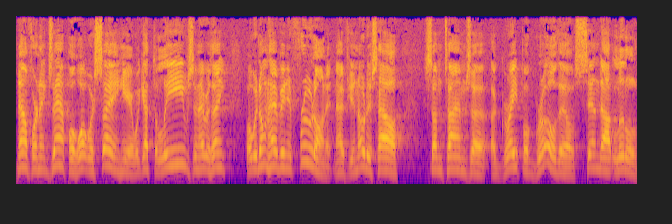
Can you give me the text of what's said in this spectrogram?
Now, for an example, what we're saying here, we got the leaves and everything, but we don't have any fruit on it. Now, if you notice how sometimes a, a grape will grow, they'll send out little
